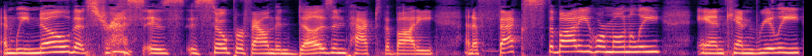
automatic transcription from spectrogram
And we know that stress is is so profound and does impact the body and affects the body hormonally and can really,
